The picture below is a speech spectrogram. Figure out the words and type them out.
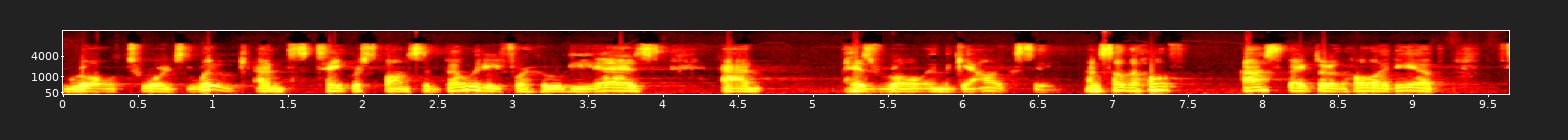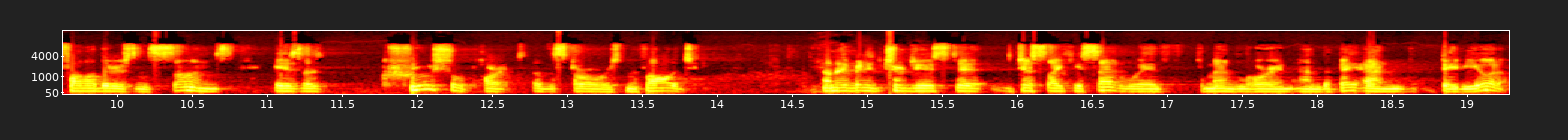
role towards Luke and take responsibility for who he is and his role in the galaxy. And so the whole aspect or the whole idea of fathers and sons is a crucial part of the Star Wars mythology. And they've introduced it just like you said with the Mandalorian and the ba- and Baby Yoda.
